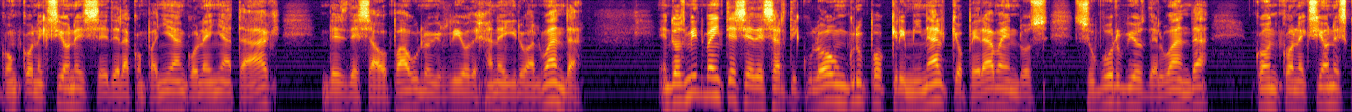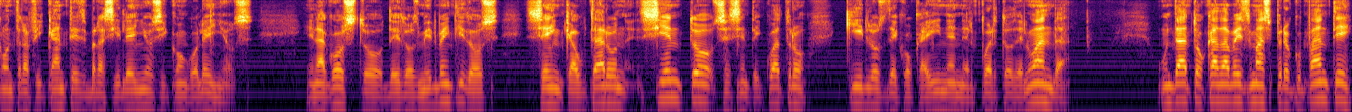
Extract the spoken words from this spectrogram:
con conexiones eh, de la compañía angoleña TAAG desde Sao Paulo y Río de Janeiro a Luanda. En 2020 se desarticuló un grupo criminal que operaba en los suburbios de Luanda con conexiones con traficantes brasileños y congoleños. En agosto de 2022 se incautaron 164 kilos de cocaína en el puerto de Luanda. Un dato cada vez más preocupante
